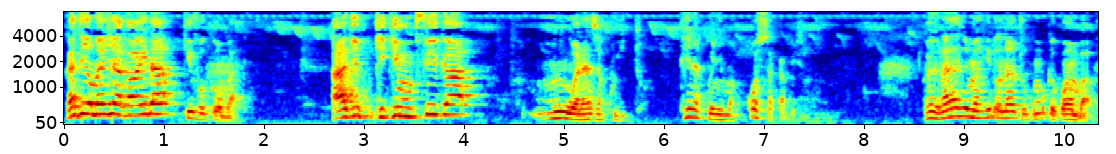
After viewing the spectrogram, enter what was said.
Katika maisha ya kawaida kifo kiko mbali. Kikimfika Mungu anaanza kuitwa. Tena kwenye makosa kabisa. Kwa hiyo lazima hilo nalo tukumbuke kwamba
